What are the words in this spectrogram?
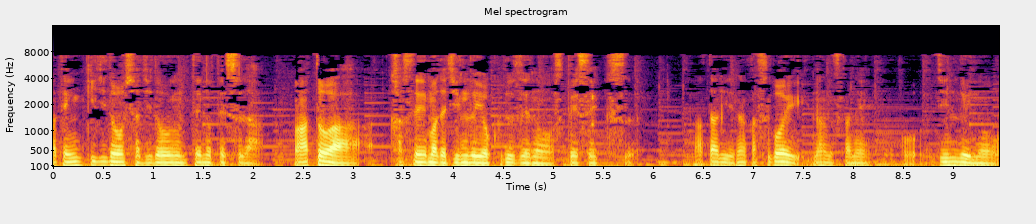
あ、電気自動車自動運転のテスラ。まあ、あとは、火星まで人類を送るぜのスペース X。あたりでなんかすごい、なんですかね、こう人類の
